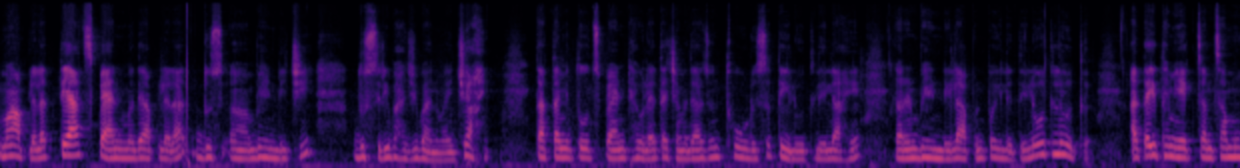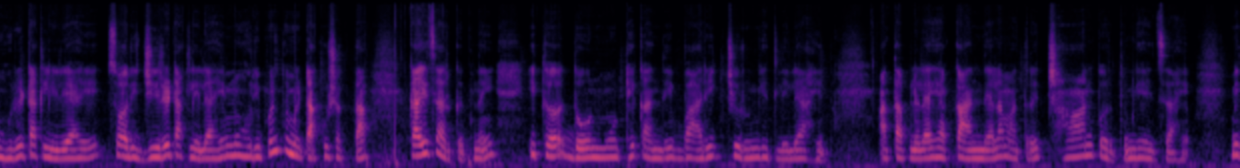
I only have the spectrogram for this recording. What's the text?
मग आपल्याला त्याच पॅनमध्ये आपल्याला दुस भेंडीची दुसरी भाजी बनवायची आहे. तर आता मी तोच पॅन ठेवला आहे त्याच्यामध्ये अजून थोडंसं तेल ओतलेलं आहे. कारण भेंडीला आपण पहिलं तेल ओतलं होतं. आता इथं मी एक चमचा मोहरी टाकलेली आहे. सॉरी जिरे टाकलेले आहे. मोहरी पण तुम्ही टाकू शकता. काहीच हरकत नाही. इथं दोन मोठे कांदे बारीक चिरून घेतलेले आहेत. आता आपल्याला ह्या कांद्याला मात्र छान परतून घ्यायचं आहे. मी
